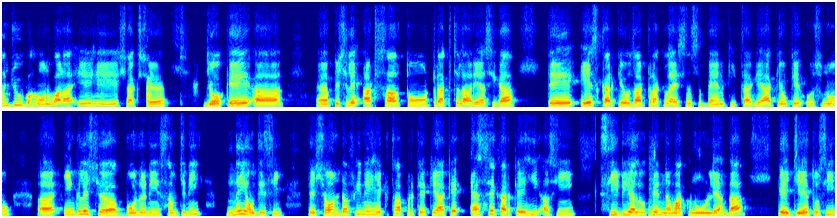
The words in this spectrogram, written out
ਹੰਝੂ ਬਹਾਉਣ ਵਾਲਾ ਇਹ ਸ਼ਖਸ ਜੋ ਕਿ ਪਿਛਲੇ 8 ਸਾਲ ਤੋਂ ਟਰੱਕ ਚਲਾ ਰਿਹਾ ਸੀਗਾ ਤੇ ਇਸ ਕਰਕੇ ਉਹਦਾ ਟਰੱਕ ਲਾਇਸੈਂਸ ਬੈਨ ਕੀਤਾ ਗਿਆ ਕਿਉਂਕਿ ਉਸ ਨੂੰ ਇੰਗਲਿਸ਼ ਬੋਲਣੀ ਸਮਝਣੀ ਨਹੀਂ ਆਉਂਦੀ ਸੀ। ਤੇ ਸ਼ੌਨ ਡਫੀ ਨੇ ਇੱਕ ਥਾਪੜ ਕੇ ਕਿਹਾ ਕਿ ਐਸੇ ਕਰਕੇ ਹੀ ਅਸੀਂ ਸੀਡੀਐਲ ਉੱਤੇ ਨਵਾਂ ਕਾਨੂੰਨ ਲਿਆਂਦਾ ਕਿ ਜੇ ਤੁਸੀਂ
